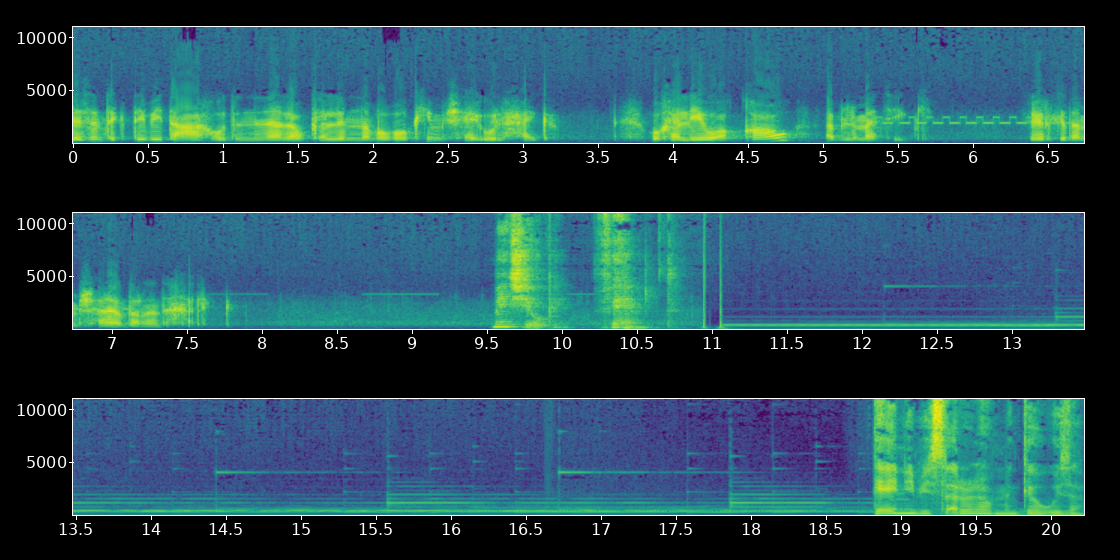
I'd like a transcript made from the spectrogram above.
لازم تكتبي تعهد إننا لو كلمنا باباكي مش هيقول حاجة وخليه يوقعه قبل ما تيجي غير كده مش هنقدر ندخلك. ماشي أوكي فهمت. تاني بيسألوا لو متجوزة.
